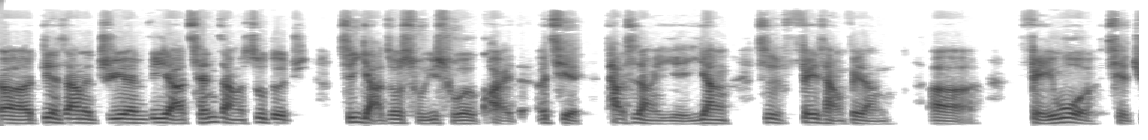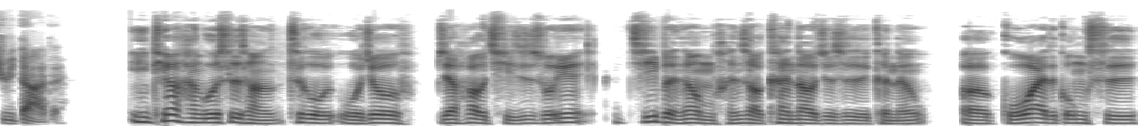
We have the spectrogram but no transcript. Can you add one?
呃电商的 GMV 啊，成长的速度是亚洲数一数二快的，而且它的市场也一样是非常非常呃肥沃且巨大的。你提到韩国市场，这个我就比较好奇，是说，因为基本上我们很少看到，就是可能呃国外的公司。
